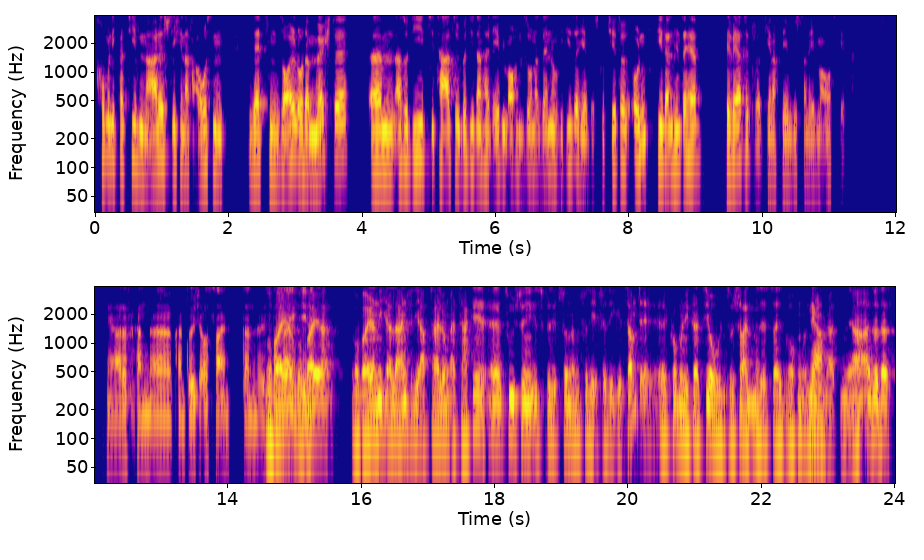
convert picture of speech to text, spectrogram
kommunikativen Nadelstiche nach außen setzen soll oder möchte. Ähm, also die Zitate, über die dann halt eben auch in so einer Sendung wie dieser hier diskutiert wird und die dann hinterher bewertet wird, je nachdem, wie es dann eben ausgeht. Ja, das kann, äh, kann durchaus sein. Dann ist wobei, wahrscheinlich wobei ja, wobei er nicht allein für die Abteilung Attacke äh, zuständig ist, für, sondern für die, für die gesamte äh, Kommunikation. So scheint mir das seit Wochen und ja. Monaten. Ja, also das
